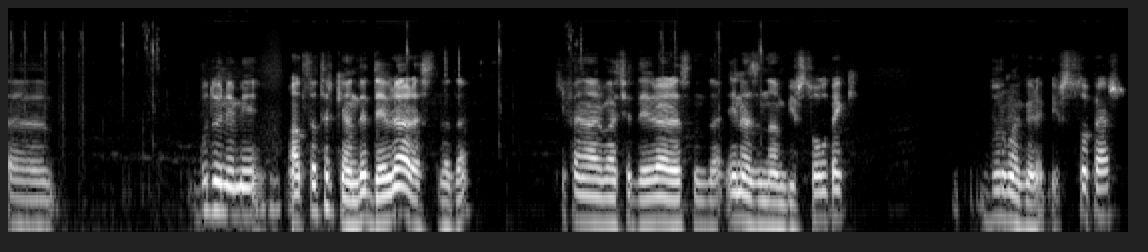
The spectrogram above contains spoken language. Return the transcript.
E, bu dönemi atlatırken de devre arasında da ki Fenerbahçe devre arasında en azından bir sol bek, duruma göre bir stoper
